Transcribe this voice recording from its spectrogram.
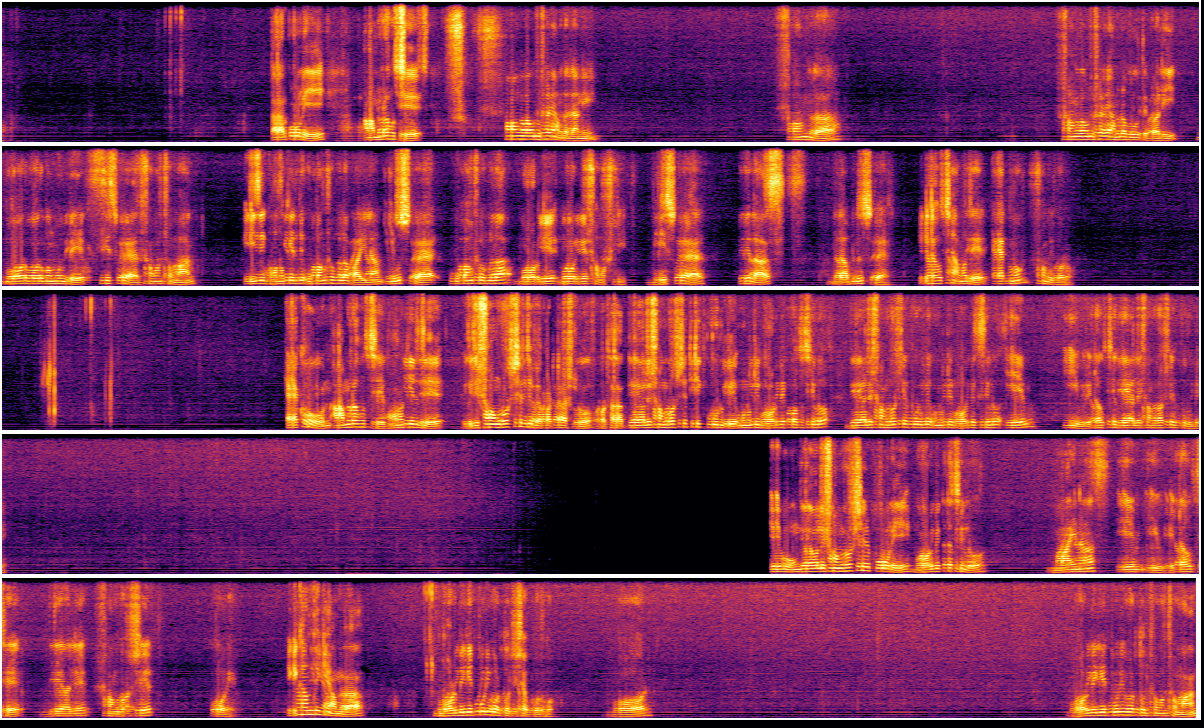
তারপরে আমরা হচ্ছে সংজ্ঞা অনুসারে আমরা জানি সংজ্ঞা সংজ্ঞা অনুসারে আমরা বলতে পারি গড় বর্গমূল বেগ সি স্কোয়ার সমান সমান এই যে ঘনকের যে উপাংশগুলা পাইলাম, ইউ স্কোয়ার উপাংশগুলা বর্গে বর্গের সমষ্টি। V square plus W square. এটা হচ্ছে আমাদের এক নং সমীকরণ। এখন আমরা হচ্ছে ঘনকের যে এই যে সংঘর্ষের যে ব্যাপারটা আসলো, অর্থাৎ দেয়ালে সংঘর্ষের ঠিক পূর্বে অনুটির ভরবেগ কত ছিল? দেয়ালে সংঘর্ষের পূর্বে অনুটির ভরবেগ ছিল এম ইউ, এটা হচ্ছে দেয়ালে সংঘর্ষের পূর্বে। এবং দেওয়ালে সংঘর্ষের পরে ভরবেগটা ছিল মাইনাস এম ইউ, এটা হচ্ছে দেয়ালে সংঘর্ষের পরে। এখান থেকে আমরা ভরবেগের পরিবর্তন হিসাব করব। ভর ভরবেগের পরিবর্তন সমান সমান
